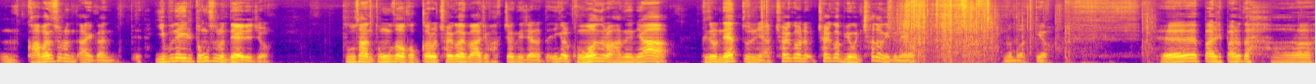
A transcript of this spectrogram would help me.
음, 과반수는 아니 그러니까 2분의 1 동수는 돼야 되죠. 부산 동서 고가로 철거협이 아직 확정되지 않았다. 이걸 공원으로 하느냐 그대로 냅두느냐 철거 철거 비용은 천억이 드네요. 넘어갈게요. 에 빨리 빠르다. 아,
